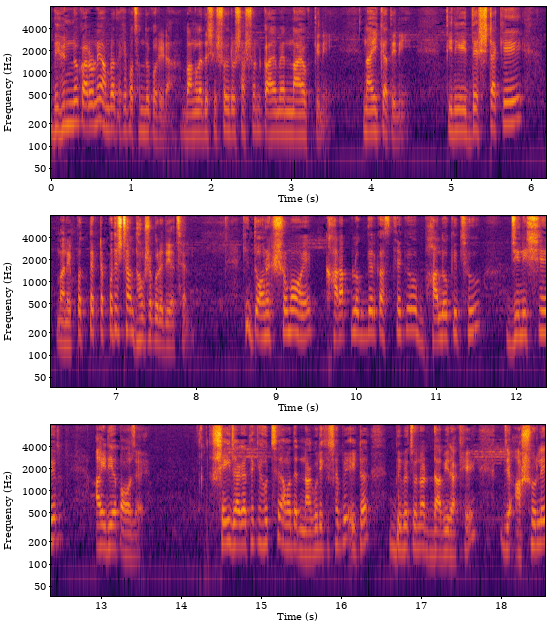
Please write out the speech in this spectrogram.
বিভিন্ন কারণে আমরা তাকে পছন্দ করি না। বাংলাদেশের স্বৈরশাসন কায়েমের নায়ক তিনি, নায়িকা তিনি। তিনি এই দেশটাকে মানে প্রত্যেকটা প্রতিষ্ঠান ধ্বংস করে দিয়েছেন। কিন্তু অনেক সময় খারাপ লোকদের কাছ থেকেও ভালো কিছু জিনিসের আইডিয়া পাওয়া যায়। সেই জায়গা থেকে হচ্ছে আমাদের নাগরিক হিসাবে এটা বিবেচনার দাবি রাখে যে আসলে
